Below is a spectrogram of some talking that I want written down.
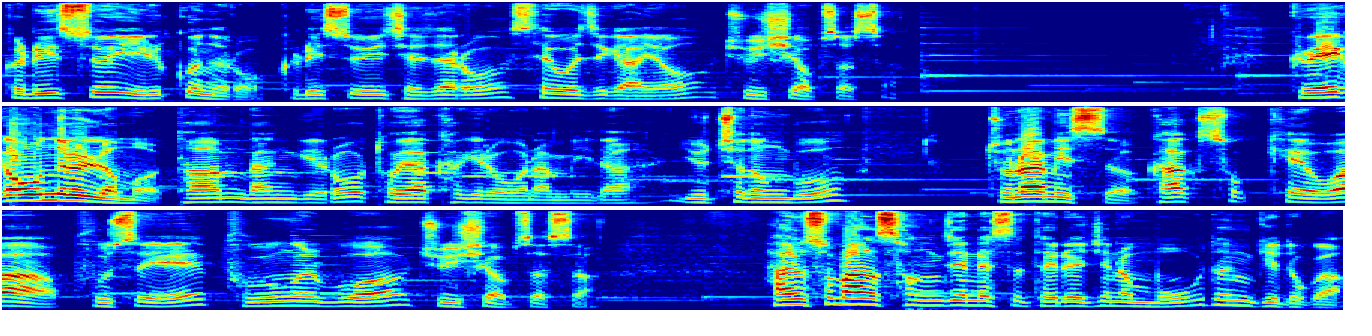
그리스도의 일꾼으로 그리스도의 제자로 세워지게 하여 주시옵소서. 교회가 오늘을 넘어 다음 단계로 도약하기를 원합니다. 유초동부 주나미스 각 속회와 부서에 부흥을 부어 주시옵소서. 한수망 성전에서 드려지는 모든 기도가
